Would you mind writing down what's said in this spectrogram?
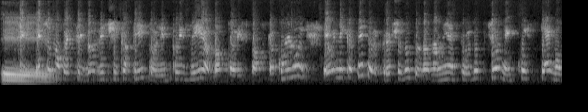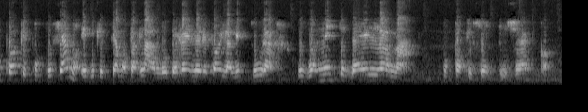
E... e sono questi 12 capitoli in poesia, botta e risposta con lui e ogni capitolo è preceduto da una mia introduzione in cui spiego un po' a che punto siamo e di che stiamo parlando per rendere poi la lettura ugualmente bella ma un po' più semplice. Ecco.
